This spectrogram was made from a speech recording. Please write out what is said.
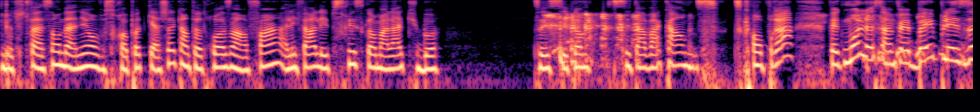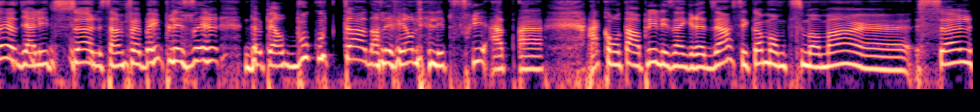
De toute façon, Daniel, on ne se fera pas de cachette quand tu trois enfants. Aller faire l'épicerie, c'est comme aller à Cuba. C'est comme, c'est ta vacances. Tu comprends? Fait que moi, là, ça me fait bien plaisir d'y aller tout seul. Ça me fait bien plaisir de perdre beaucoup de temps dans les rayons de l'épicerie à, à, à contempler les ingrédients. C'est comme mon petit moment euh, seul.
